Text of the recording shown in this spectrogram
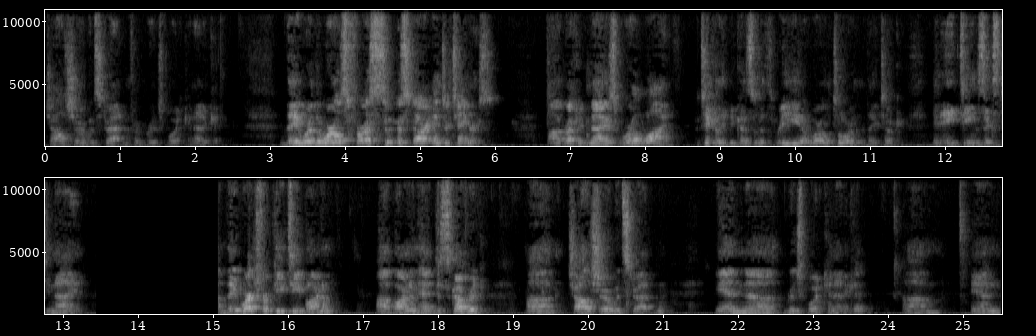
Charles Sherwood Stratton from Bridgeport, Connecticut. They were the world's first superstar entertainers uh, recognized worldwide, particularly because of a three-year world tour that they took in 1869. They worked for P.T. Barnum. Uh, Barnum had discovered um, Charles Sherwood Stratton in uh, Bridgeport, Connecticut, um, and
